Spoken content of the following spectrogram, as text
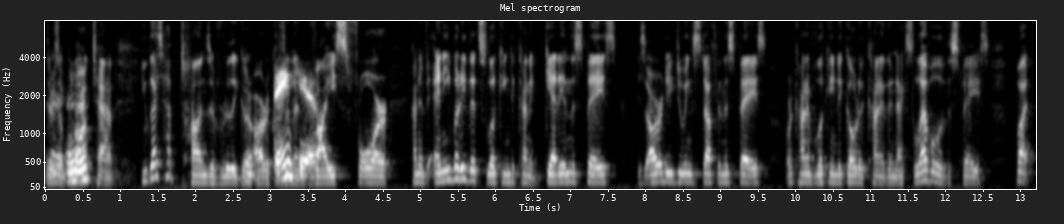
there's mm-hmm. a blog tab. You guys have tons of really good articles Thank and you. advice for kind of anybody that's looking to kind of get in the space, is already doing stuff in the space, or kind of looking to go to kind of the next level of the space. But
